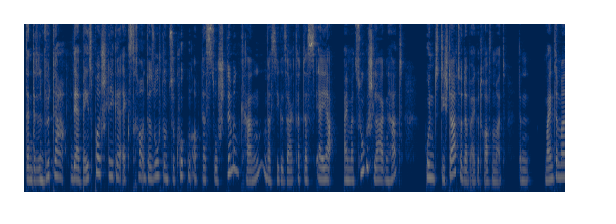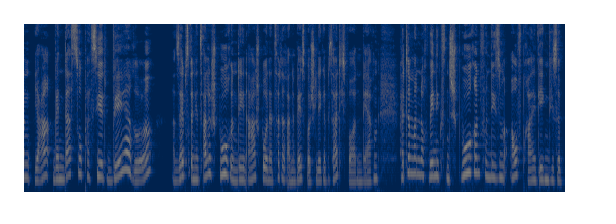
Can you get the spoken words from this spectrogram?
Dann, dann wird da der Baseballschläger extra untersucht, um zu gucken, ob das so stimmen kann, was sie gesagt hat, dass er ja einmal zugeschlagen hat und die Statue dabei getroffen hat. Dann meinte man, ja, wenn das so passiert wäre, Also selbst wenn jetzt alle Spuren, DNA-Spuren etc. an dem Baseballschläger beseitigt worden wären, hätte man doch wenigstens Spuren von diesem Aufprall gegen diese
